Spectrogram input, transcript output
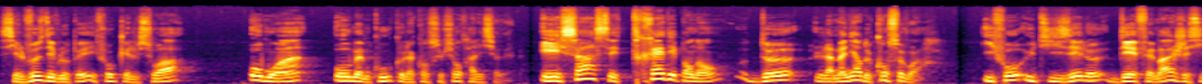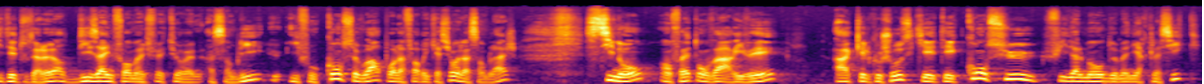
si elle veut se développer, il faut qu'elle soit au moins au même coût que la construction traditionnelle. Et ça, c'est très dépendant de la manière de concevoir il faut utiliser le DFMA, j'ai cité tout à l'heure, Design for Manufacture and Assembly. Il faut concevoir pour la fabrication et l'assemblage. Sinon, en fait, on va arriver à quelque chose qui a été conçu finalement de manière classique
